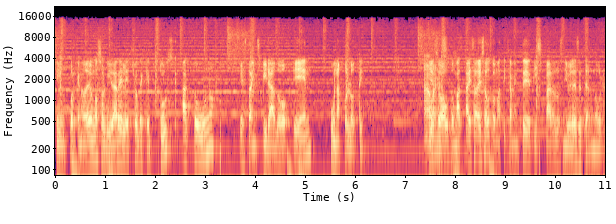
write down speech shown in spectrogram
sí, porque no debemos olvidar el hecho de que Tusk Acto 1 está inspirado en un ajolote. Ah, y eso, eso, automáticamente dispara los niveles de ternura.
